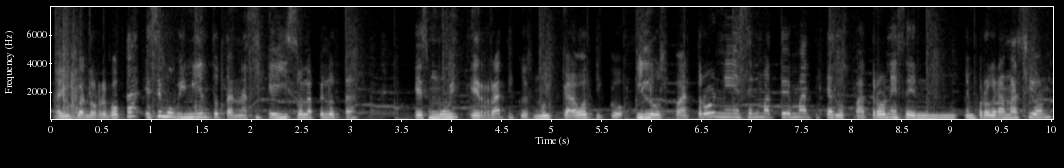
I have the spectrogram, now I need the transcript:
ahí cuando rebota, ese movimiento tan así que hizo la pelota es muy errático, es muy caótico. Y los patrones en matemáticas, los patrones en, en programación,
